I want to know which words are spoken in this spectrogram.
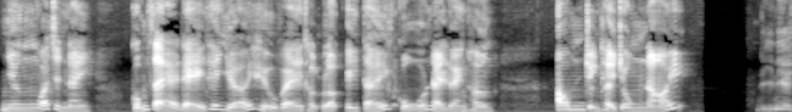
Nhưng quá trình này cũng sẽ để thế giới hiểu về thực lực y tế của Đài Loan hơn. Ông Trần Thời Trung nói, những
